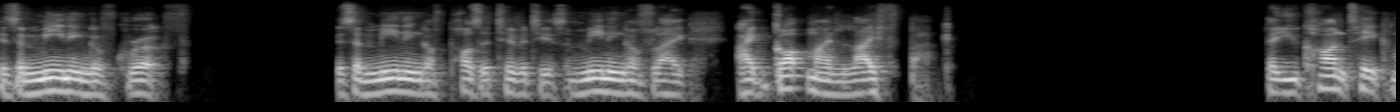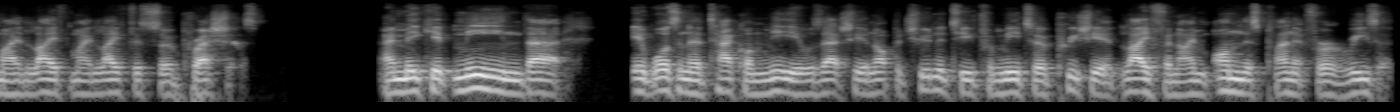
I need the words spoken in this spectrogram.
is a meaning of growth. It's a meaning of positivity. It's a meaning of like, I got my life back that you can't take my life. My life is so precious. I make it mean that it wasn't an attack on me. It was actually an opportunity for me to appreciate life. And I'm on this planet for a reason.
